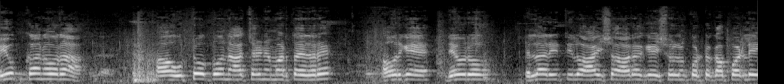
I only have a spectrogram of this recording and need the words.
ಅಯೂಬ್ ಖಾನ್ ಅವರ ಆ ಹುಟ್ಟುಹಬ್ಬವನ್ನು ಆಚರಣೆ ಮಾಡ್ತಾ ಇದ್ದಾರೆ. ಅವರಿಗೆ ದೇವರು ಎಲ್ಲ ರೀತಿಯಲ್ಲೂ ಆಯುಷ, ಆರೋಗ್ಯ ಐಶ್ವರ್ಯ ಕೊಟ್ಟು ಕಾಪಾಡಲಿ.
